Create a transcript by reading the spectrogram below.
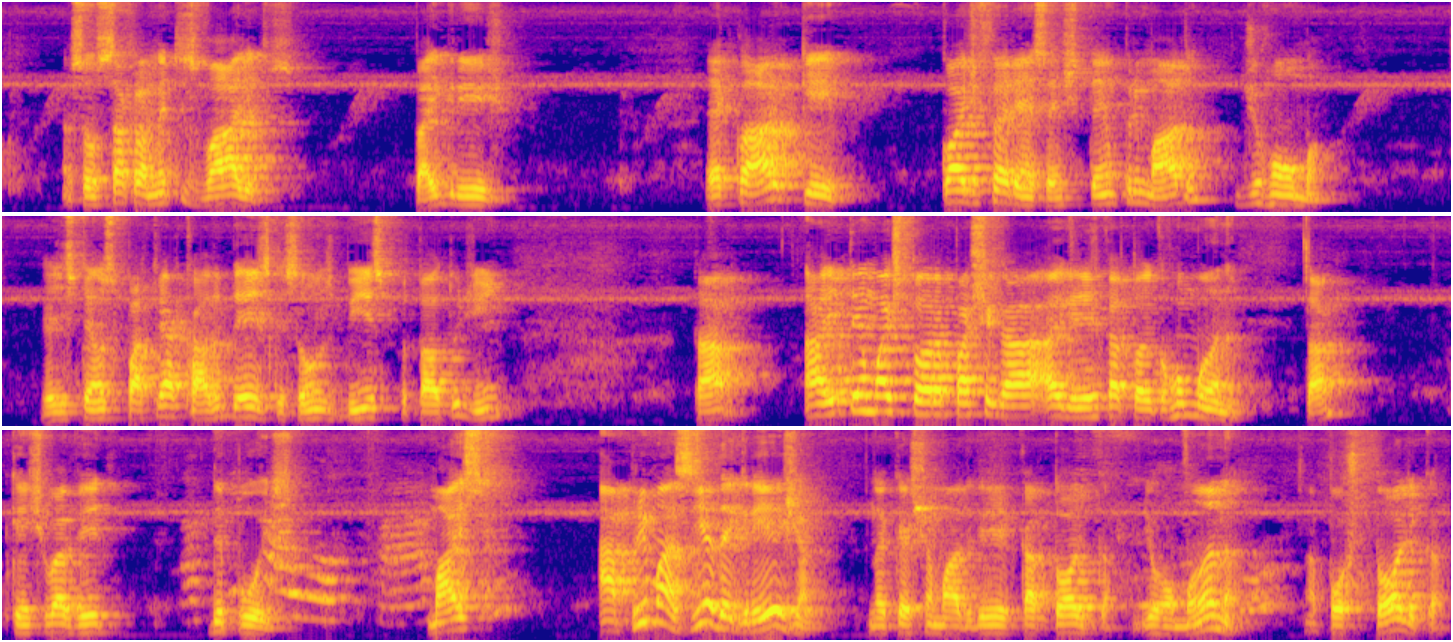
São sacramentos válidos para a igreja. É claro que qual a diferença? A gente tem o primado de Roma. Eles têm os patriarcados deles, que são os bispos, tal, tudinho. Tá? Aí tem uma história para chegar à Igreja Católica Romana, tá? Que a gente vai ver depois. Mas a primazia da igreja, né, que é chamada Igreja Católica e Romana, apostólica,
